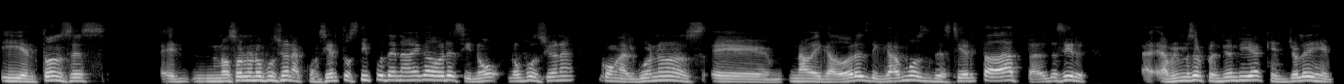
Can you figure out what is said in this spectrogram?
Y entonces, eh, no solo no funciona con ciertos tipos de navegadores, sino no funciona con algunos eh, navegadores, digamos, de cierta data. Es decir, a, mí me sorprendió un día que yo le dije,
